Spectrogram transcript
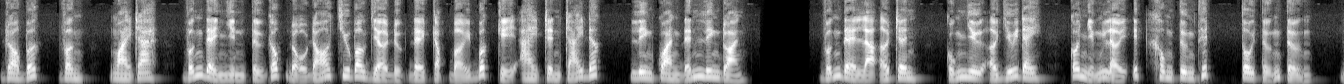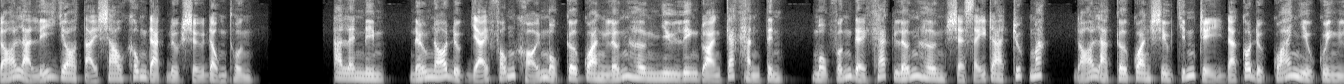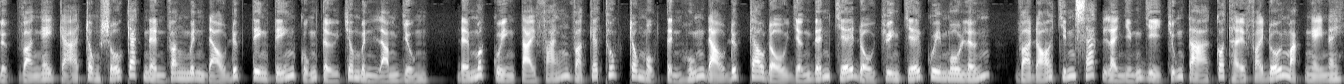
Robert, vâng, ngoài ra, vấn đề nhìn từ góc độ đó chưa bao giờ được đề cập bởi bất kỳ ai trên trái đất, liên quan đến liên đoàn. Vấn đề là ở trên, cũng như ở dưới đây, có những lợi ích không tương thích, tôi tưởng tượng, đó là lý do tại sao không đạt được sự đồng thuận. Alenim, nếu nó được giải phóng khỏi một cơ quan lớn hơn như liên đoàn các hành tinh, một vấn đề khác lớn hơn sẽ xảy ra trước mắt, đó là cơ quan siêu chính trị đã có được quá nhiều quyền lực và ngay cả trong số các nền văn minh đạo đức tiên tiến cũng tự cho mình lạm dụng, để mất quyền tài phán và kết thúc trong một tình huống đạo đức cao độ dẫn đến chế độ chuyên chế quy mô lớn, và đó chính xác là những gì chúng ta có thể phải đối mặt ngày nay.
